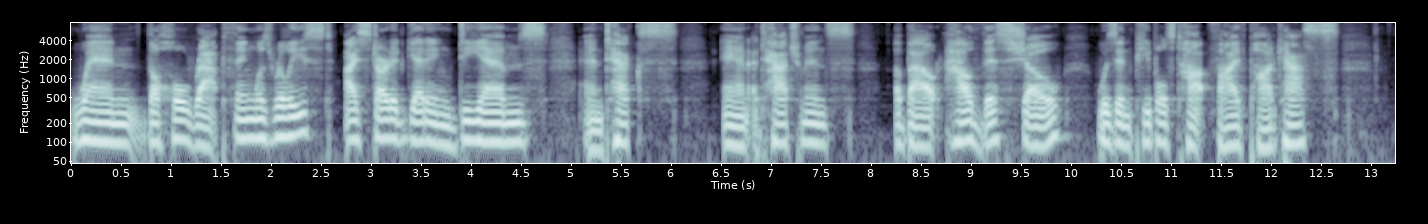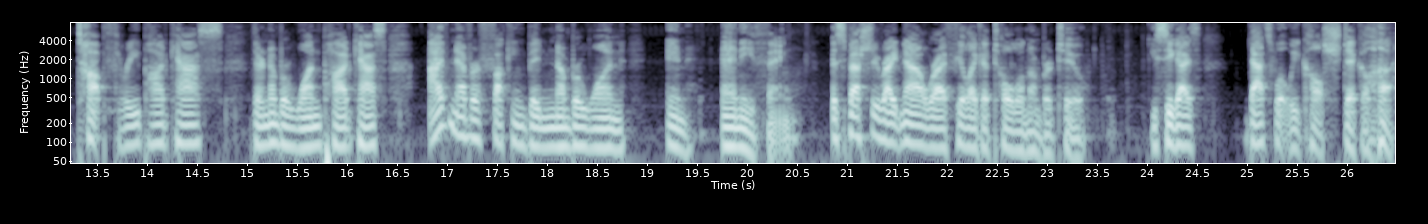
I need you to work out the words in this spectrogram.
When the whole Wrapped thing was released, I started getting DMs and texts and attachments about how this show was in people's top five podcasts, top three podcasts, their number one podcast. I've never fucking been number one in anything especially right now where I feel like a total number two. You see, guys, that's what we call shtickle.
